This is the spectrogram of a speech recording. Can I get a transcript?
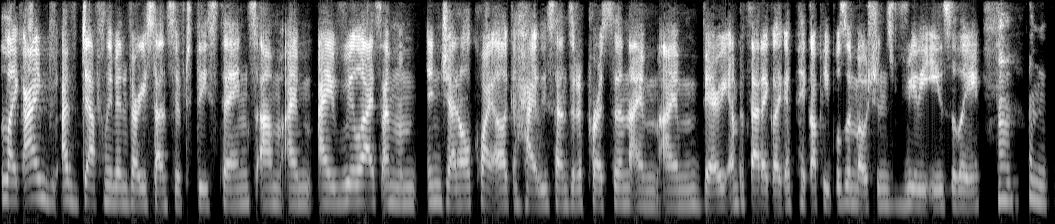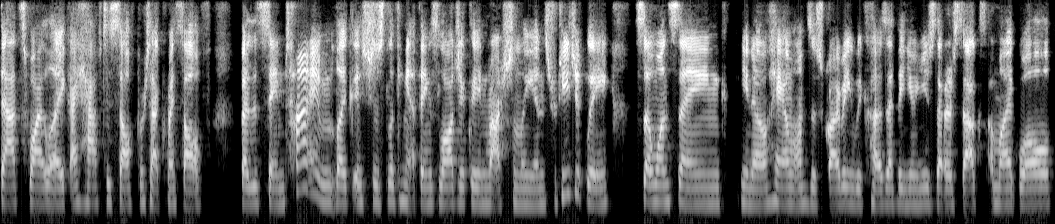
like I'm I've definitely been very sensitive to these things. Um, I'm I realize I'm in general quite like a highly sensitive person. I'm I'm very empathetic. Like I pick up people's emotions really easily, mm. and that's why like I have to self protect myself. But at the same time, like it's just looking at things logically and rationally and strategically. Someone saying, you know, hey, I'm unsubscribing because I think your newsletter sucks. I'm like, well,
